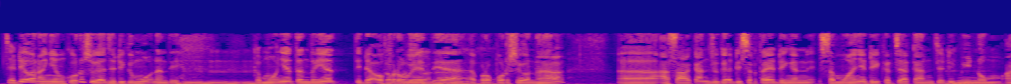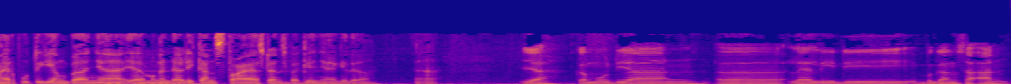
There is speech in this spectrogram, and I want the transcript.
Jadi orang yang kurus juga jadi gemuk nanti. Mhm. Gemuknya tentunya tidak overweight Proporsional, ya, iya. proporsional. Eh, asalkan juga disertai dengan semuanya dikerjakan. Jadi Mhm. minum air putih yang banyak, ya mengendalikan stres dan sebagainya gitu. loh. Nah, Ya, kemudian eh, Leli di Begangsaan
